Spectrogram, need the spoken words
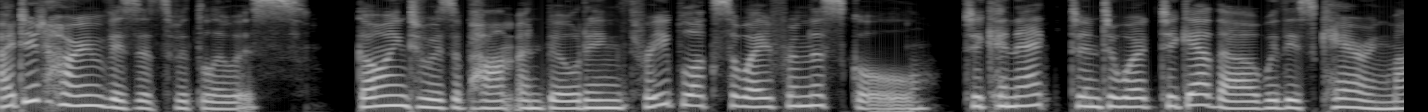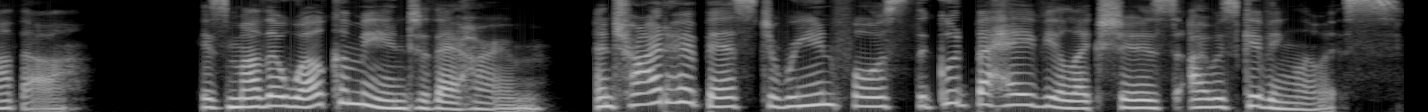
I did home visits with Lewis, going to his apartment building three blocks away from the school to connect and to work together with his caring mother. His mother welcomed me into their home and tried her best to reinforce the good behaviour lectures I was giving Lewis.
